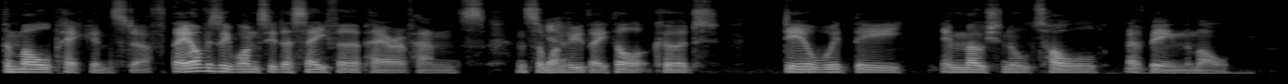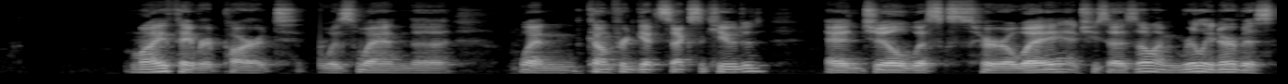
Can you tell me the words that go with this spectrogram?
the mole pick and stuff, they obviously wanted a safer pair of hands and someone Yeah. who they thought could deal with the emotional toll of being the mole. My favorite part was when uh, when Comfort gets executed and Gilles whisks her away and she says, "Oh, I'm really nervous."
